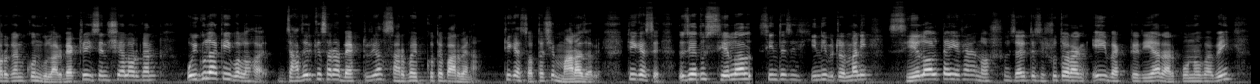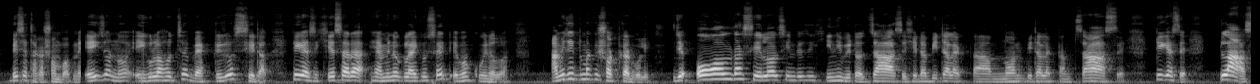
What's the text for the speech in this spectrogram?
অর্গান কোনগুলো? আর ব্যাকটেরিয়া ইসেনশিয়াল অর্গান ওইগুলাকেই বলা হয়, যাদেরকে ছাড়া ব্যাকটেরিয়াল সার্ভাইভ করতে পারবে না। ঠিক আছে, অর্থাৎ সে মারা যাবে। ঠিক আছে, তো যেহেতু সেল ওয়াল সিনথেসিস ইনহিবিটর মানে সেল ওয়ালটাই এখানে নষ্ট হয়ে যাইতেছে, সুতরাং এই ব্যাকটেরিয়ার আর কোনোভাবেই বেঁচে থাকা সম্ভব নেই এই জন্য এইগুলো হচ্ছে ব্যাকটেরিয়া সিডাল ঠিক আছে এছাড়া হ্যামিনোগ্লাইকোসাইড এবং কুইনোলস আমি যদি তোমাকে শর্টকাট বলি, যে all the cell all synthesis inhibitor যা আছে, সেটা বিটাল একটাম নন বিটাল একটাম, যা আছে, ঠিক আছে? প্লাস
